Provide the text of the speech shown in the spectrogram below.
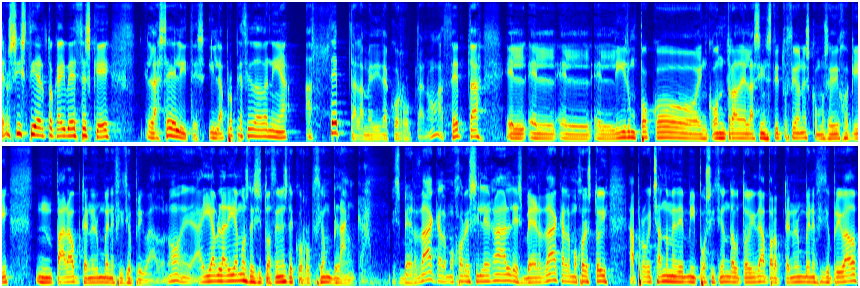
Pero sí es cierto que hay veces que las élites y la propia ciudadanía acepta la medida corrupta, ¿no? acepta el, ir un poco en contra de las instituciones, como se dijo aquí, mm, para obtener un beneficio privado. ¿no? Ahí hablaríamos de situaciones de corrupción blanca. Es verdad que a lo mejor es ilegal, es verdad que a lo mejor estoy aprovechándome de mi posición de autoridad para obtener un beneficio privado,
